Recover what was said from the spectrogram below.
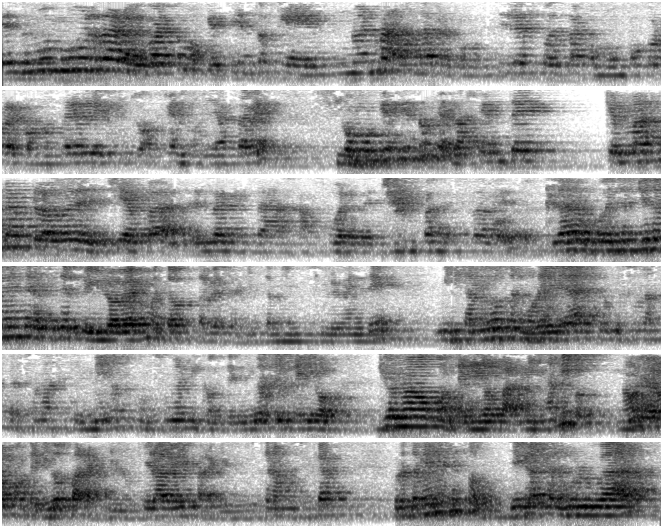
es muy, muy raro, igual como que siento que, no es mala onda, pero como que sí les cuesta como un poco reconocer el éxito ajeno, ya sabes, Sí. como que siento que la gente que más me aplaude de Chiapas es la que está afuera de Chiapas, ¿sabes? Claro, puede ser. Yo también de repente, y lo había comentado tal vez aquí también posiblemente, mis amigos de Morelia creo que son las personas que menos consumen mi contenido y que digo, yo no hago contenido para mis amigos, ¿no? Yo hago contenido para quien lo quiera ver, para quien le guste la música, pero también es eso, llegas a algún lugar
